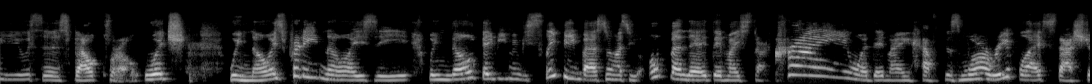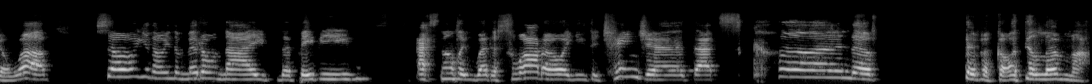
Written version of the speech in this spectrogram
uses Velcro, which we know is pretty noisy. We know baby may be sleeping, but as soon as you open it, they might start crying or they might have this Moro reflex that show up. So, you know, in the middle of the night, the baby accidentally wet a swaddle and you need to change it. That's kind of difficult dilemma,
